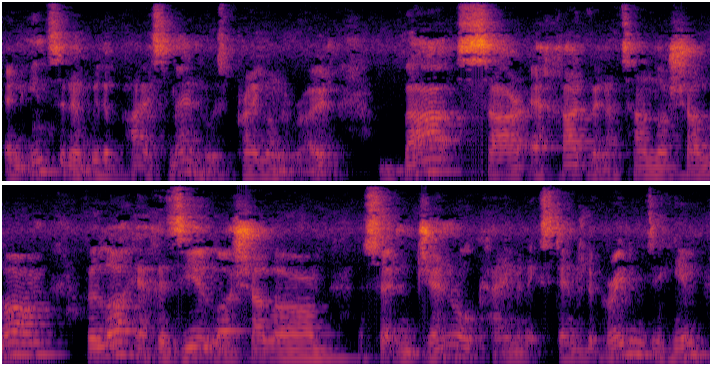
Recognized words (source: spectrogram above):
an incident with a pious man who was praying on the road. Ba sar echad venatan lo shalom velo hechazir lo shalom. A certain general came and extended a greeting to him,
